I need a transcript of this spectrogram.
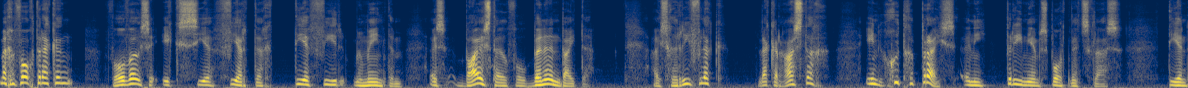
My gevolgtrekking Volvo se XC40 T4 Momentum is baie stylvol binne en buite. Hy's gerieflik, lekker hastig en goed geprys in die premium sportnutsklas teen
